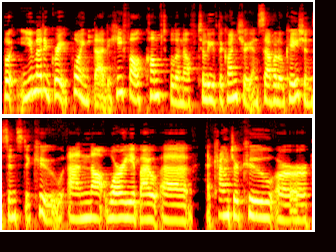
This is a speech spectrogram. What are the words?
But you made a great point that he felt comfortable enough to leave the country on several occasions since the coup and not worry about uh, a counter coup or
